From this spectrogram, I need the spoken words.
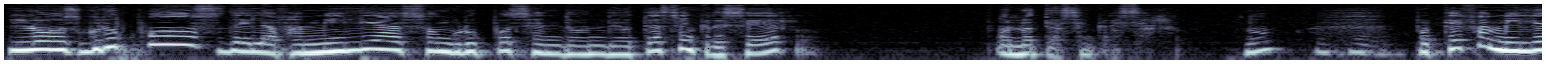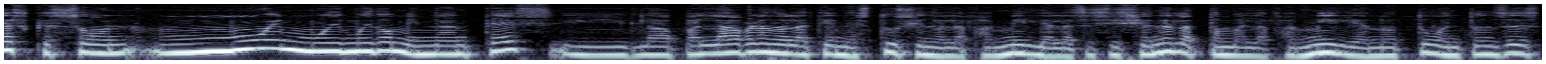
Los grupos de la familia son grupos en donde o te hacen crecer o no te hacen crecer, ¿no? Porque hay familias que son muy, muy, muy dominantes y la palabra no la tienes tú, sino la familia. Las decisiones la toma la familia, no tú. Entonces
